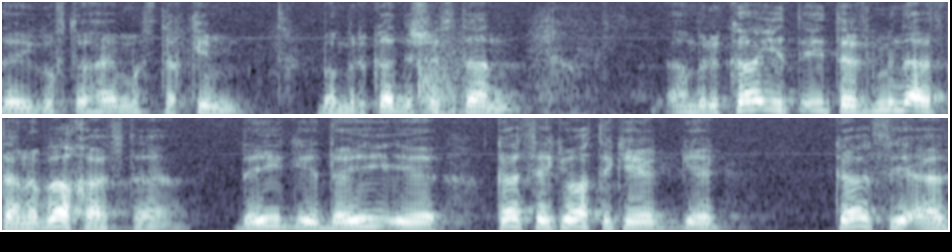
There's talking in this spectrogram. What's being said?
در گفتگوهای مستقیم بأمريكا نشستن أمريكا تزمين أفتن باخستا داي داي كاسي كي وقت كي كاسي از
